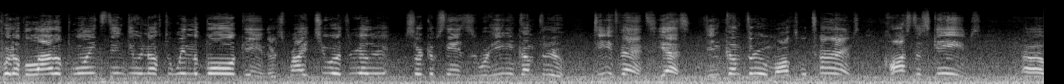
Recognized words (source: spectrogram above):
put up a lot of points, didn't do enough to win the ball game. There's probably two or three other circumstances where he didn't come through. Defense, yes, didn't come through multiple times, cost us games. Uh,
